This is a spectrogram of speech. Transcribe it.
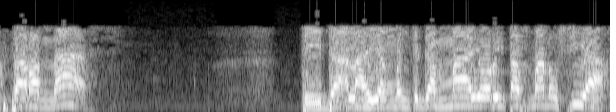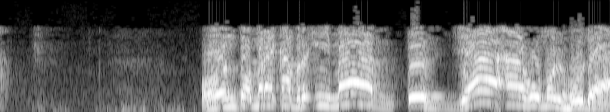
aktsaran nas. Tidaklah yang mencegah mayoritas manusia untuk mereka beriman irja'ahumul huda.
